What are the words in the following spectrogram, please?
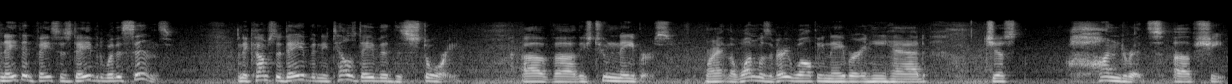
Nathan faces David with his sins. And he comes to David and he tells David this story of uh, these two neighbors, right? And the one was a very wealthy neighbor and he had just hundreds of sheep.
